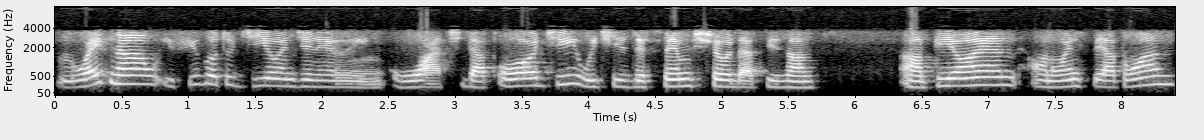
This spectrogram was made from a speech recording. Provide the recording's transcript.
right now, if you go to geoengineeringwatch.org, which is the same show that is on uh, PRN on Wednesday at 1,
